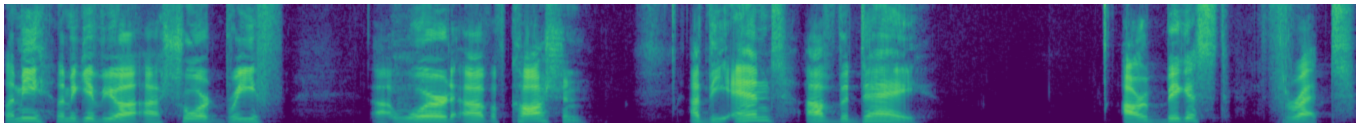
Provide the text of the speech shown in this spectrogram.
Let me, let me give you a, a short, brief uh, word of, of caution. At the end of the day, our biggest threat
